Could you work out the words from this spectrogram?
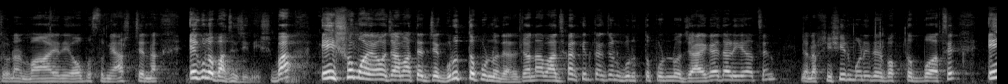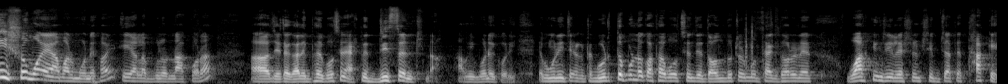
যে ওনার মায়ের এই অবস্থা নিয়ে আসছেন না, এগুলো বাজে জিনিস। বা এই সময়েও জামাতের যে গুরুত্বপূর্ণ দেন জনাব আজহার কিন্তু একজন গুরুত্বপূর্ণ জায়গায় দাঁড়িয়ে আছেন, জনাব শিশির মনিরের বক্তব্য আছে। এই সময়ে আমার মনে হয় এই আলাপগুলো না করা যেটা গালিব ভাই বলছেন একটা ডিসেন্ট না, আমি মনে করি। এবং উনি একটা গুরুত্বপূর্ণ কথা বলছেন যে দল দুটোর মধ্যে এক ধরনের ওয়ার্কিং রিলেশনশিপ যাতে থাকে,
